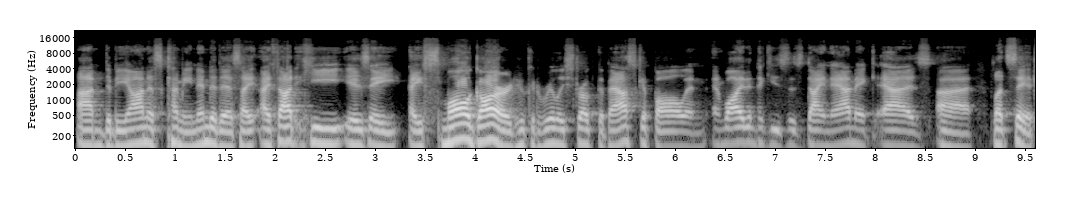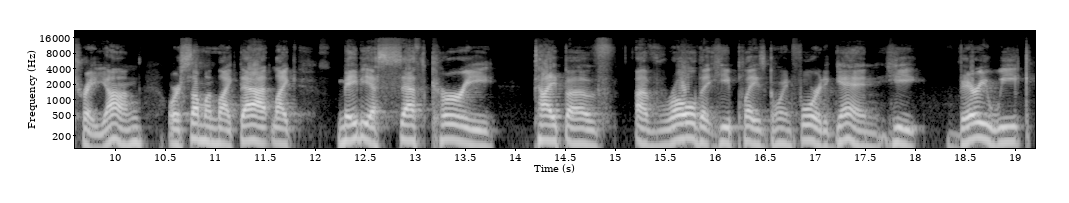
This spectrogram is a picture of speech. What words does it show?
Um, to be honest, coming into this, I, I thought he is a a small guard who could really stroke the basketball. And and while I didn't think he's as dynamic as uh, let's say a Trae Young or someone like that, like maybe a Seth Curry type of of role that he plays going forward. Again, he very weak,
